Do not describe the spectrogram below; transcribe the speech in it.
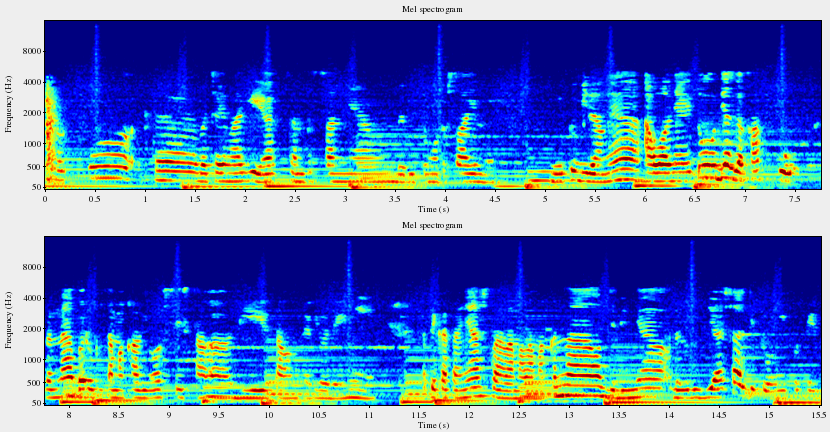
Terusku kita bacain lagi ya pesan-pesan yang dari pengurus lain nih. Dia itu bilangnya awalnya itu dia agak kaku karena baru pertama kali OSIS ta- di tahun periode ini. Tapi katanya setelah lama-lama kenal jadinya udah lebih biasa gitu ngikutin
